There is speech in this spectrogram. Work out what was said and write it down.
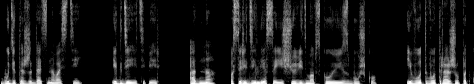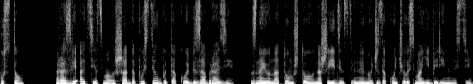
будет ожидать новостей. И где я теперь? Одна, посреди леса ищу ведьмовскую избушку, и вот-вот рожу под кустом. Разве отец малыша допустил бы такое безобразие? Знаю он о том, что наша единственная ночь закончилась моей беременностью.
